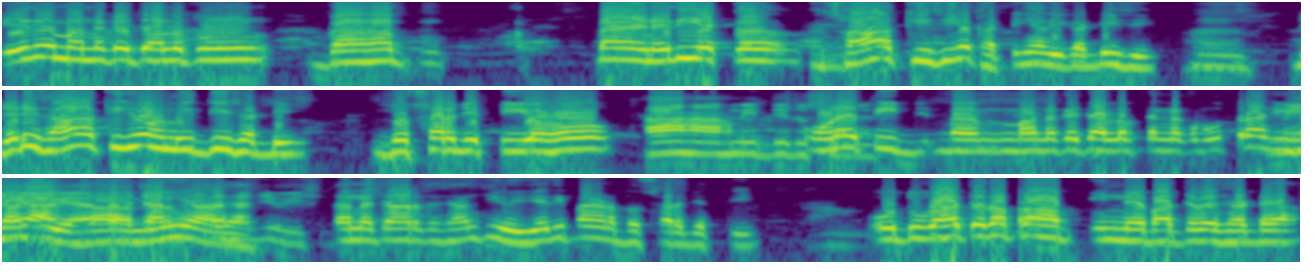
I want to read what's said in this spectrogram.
ਇਹਦੇ ਮੰਨ ਕੇ ਚੱਲ ਤੂੰ ਗਾਹਾਂ ਭੈਣ ਇਹਦੀ ਇੱਕ ਸਾਹ ਅੱਖੀ ਸੀ ਇਹ ਖੱਟੀਆਂ ਦੀ ਕੱਢੀ ਸੀ। ਜਿਹੜੀ ਸਾਹ ਅੱਖੀ ਉਹ ਹਮੀਦੀ ਛੱਡੀ। ਦੁਸਰ ਜਿੱਤੀ ਉਹ। ਹਾਂ ਹਾਂ ਹਮੀਦੀ ਦੁਸਰ। ਉਹਨੇ ਤੀਜ ਮੰਨ ਕੇ ਚੱਲ ਤਿੰਨ ਕਬੂਤਰਾਂ ਦੀ ਆ ਸਾਂਝੀ ਹਾਂ, ਤਿੰਨ ਚਾਰ ਮੀਂਹ ਆ ਗਿਆ। ਸਾਂਝੀ ਹੋਈ ਸੀ। ਤਿੰਨ ਚਾਰ ਤੇ ਸਾਂਝੀ ਹੋਈ ਇਹਦੀ ਭੈਣ ਦੁਸਰ ਜਿੱਤੀ। ਉਦੋਂ ਬਾਅਦ ਚ ਇਹਦਾ ਭਰਾ ਇੰਨੇ ਵੱਜਵੇ ਛੱਡਿਆ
